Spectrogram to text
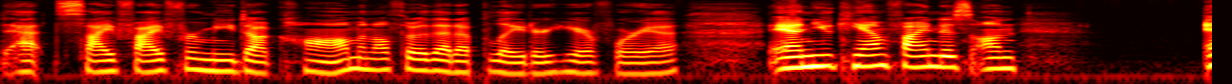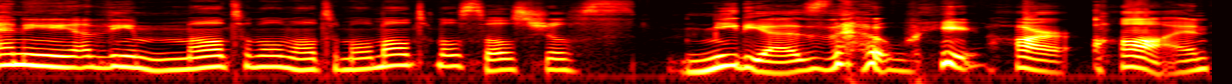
at sci-fi4me.com, and I'll throw that up later here for you. And you can find us on any of the multiple, multiple, multiple social medias that we are on.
